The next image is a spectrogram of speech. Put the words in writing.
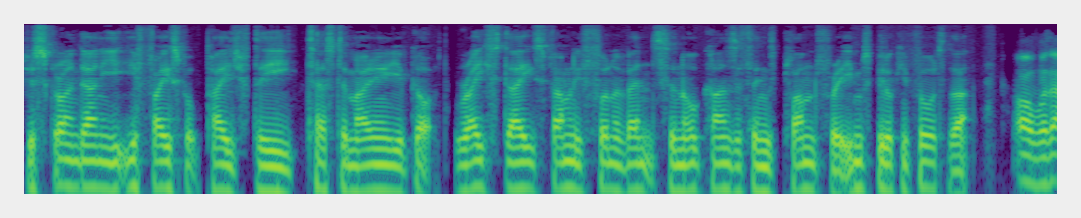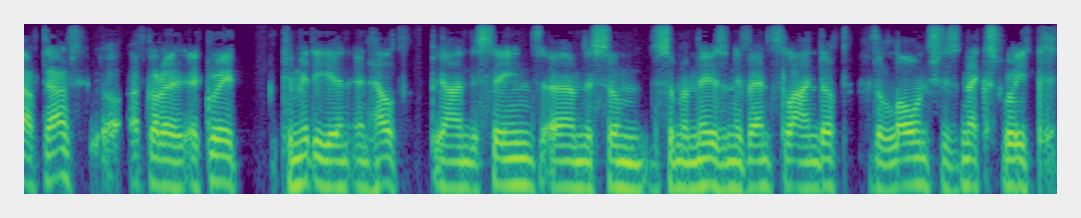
Just scrolling down your, your Facebook page, the testimonial, you've got race days, family fun events, and all kinds of things planned for it. You must be looking forward to that. Oh, without doubt. I've got a, a great committee in, in health behind the scenes. Um, there's some some amazing events lined up. The launch is next week,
